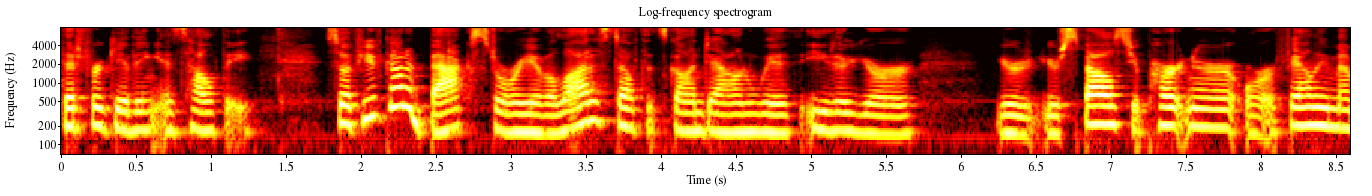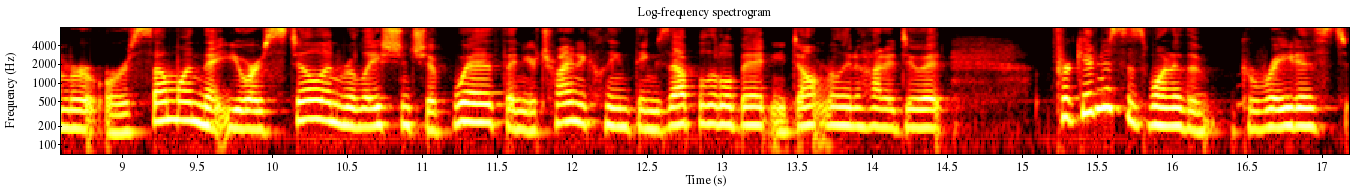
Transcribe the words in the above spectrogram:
that forgiving is healthy. So if you've got a backstory of a lot of stuff that's gone down with either your your your spouse, your partner, or a family member, or someone that you are still in relationship with, and you're trying to clean things up a little bit, and you don't really know how to do it, forgiveness is one of the greatest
